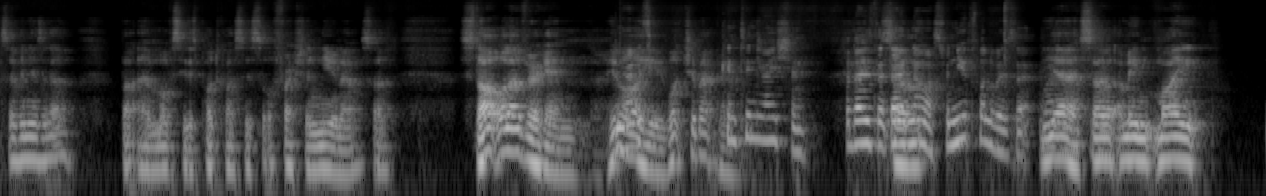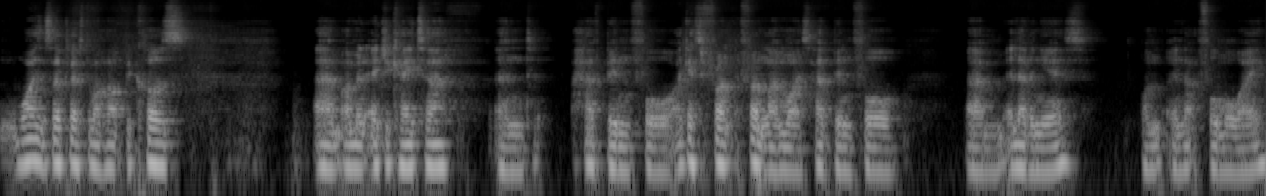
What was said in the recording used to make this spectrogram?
seven years ago. But um, obviously this podcast is sort of fresh and new now, so start all over again. Who No, are you? What's your background? Continuation. For those that So- don't know us, for new followers that Yeah, so I mean, my why is it so close to my heart? Because um, I'm an educator and have been for, I guess, front frontline wise, have been for um, eleven years on in that formal way.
